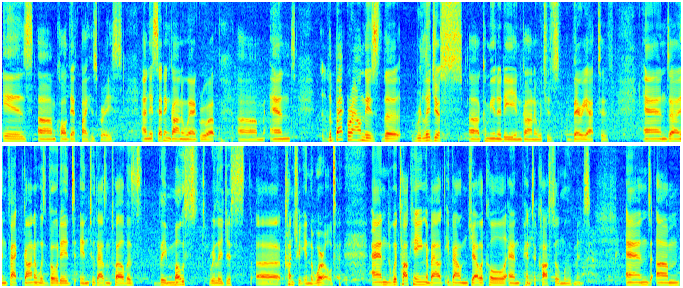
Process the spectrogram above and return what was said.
is um, called Death by His Grace, and it's set in Ghana where I grew up. Um, and the background is the religious uh, community in Ghana, which is very active. And uh, in fact, Ghana was voted in 2012 as the most religious uh, country in the world. and we're talking about evangelical and Pentecostal movements. And um,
